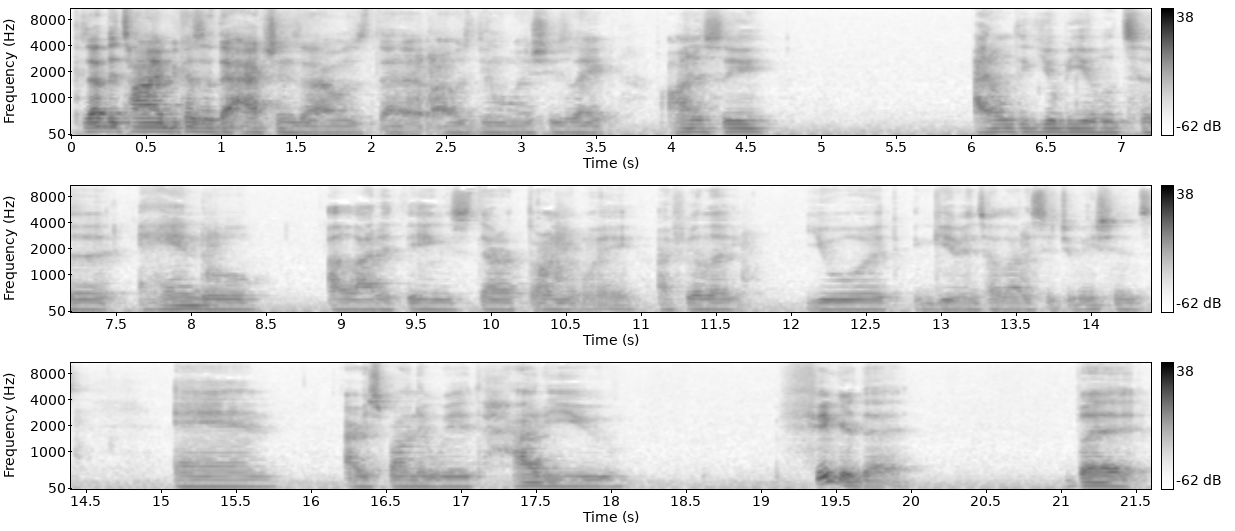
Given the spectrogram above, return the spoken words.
because at the time because of the actions that I was that I was dealing with, she's like honestly. I don't think you'll be able to handle a lot of things that are thrown your way. I feel like you would give into a lot of situations and I responded with, How do you figure that? But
